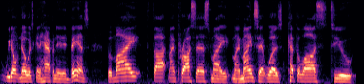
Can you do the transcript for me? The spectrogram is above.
we don't know what's going to happen in advance, but my thought, my process, my, my mindset was cut the loss to,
